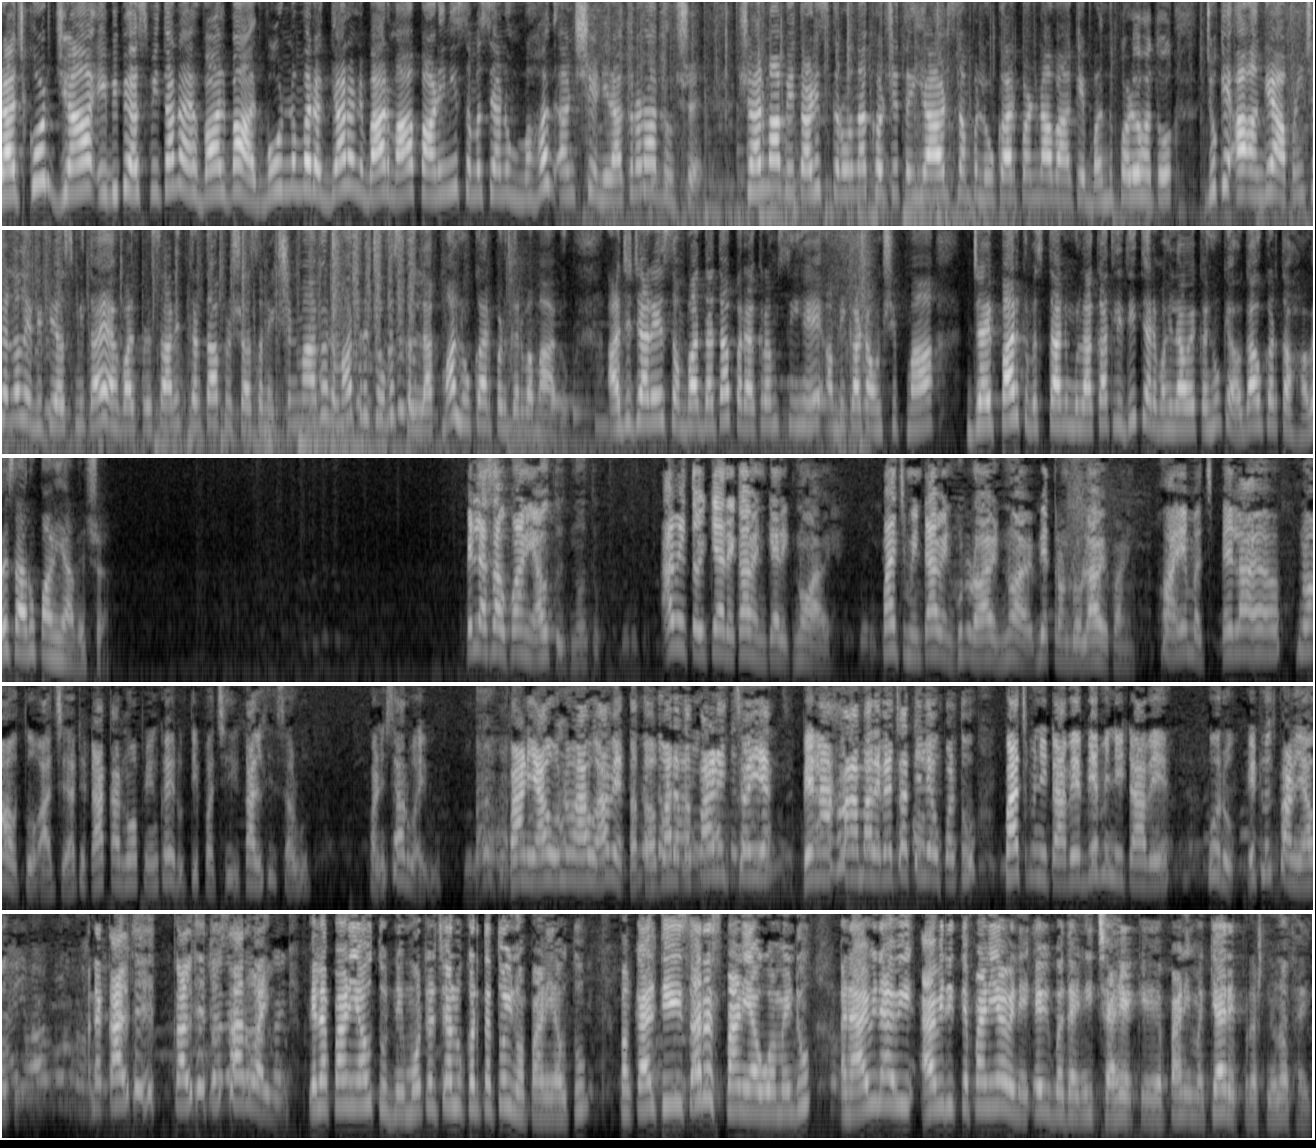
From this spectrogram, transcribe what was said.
રાજકોટ જ્યાં એબીપી અસ્મિતાના અહેવાલ બાદ વોર્ડ નંબર અગિયાર અને બારમાં પાણીની સમસ્યાનું મહદ અંશે નિરાકરણ આવ્યું છે. શહેરમાં બેતાળીસ કરોડના ખર્ચે તૈયાર સંપ લોકાર્પણના વાંકે બંધ પડ્યો હતો. જો કે આ અંગે આપણી ચેનલ એબીપી અસ્મિતાએ અહેવાલ પ્રસારિત કરતા પ્રશાસન એક્શનમાં આવ્યો અને માત્ર ચોવીસ કલાકમાં લોકાર્પણ કરવામાં આવ્યું. આજે જ્યારે સંવાદદાતા પરાક્રમસિંહે અંબિકા ટાઉનશીપમાં જય પાર્ક વિસ્તારની મુલાકાત લીધી, ત્યારે મહિલાઓએ કહ્યું કે અગાઉ કરતાં હવે સારું પાણી આવે છે. પેલા સાવ પાણી આવતું જ નહોતું. આવે તો ક્યારેક આવે ને ક્યારેક ન આવે. પાંચ મિનિટ આવે ને ઘૂંટડો આવે ને ન આવે, બે ત્રણ ડોલ આવે પાણી. હા, એમ જ. પેલા ન આવતું. આજે ટાકા ટાંકાનું ઓપનિંગ કર્યું તે, પછી કાલથી સારું પાણી સારું આવ્યું. પાણી આવું ન આવું આવે તો અમારે તો પાણી જ જોઈએ. પેલા હા, અમારે વેચાતી લેવું પડતું. પાંચ મિનિટ આવે, બે મિનિટ આવે. પૂરું એટલું જ પાણી આવતું. અને કાલથી કાલથી તો સારું આવ્યું. પેલા પાણી આવતું જ નહીં. મોટર ચાલુ કરતા તોય નો પાણી આવતું. પણ કાલથી સરસ પાણી આવવા માંડ્યું. અને આવીને આવી આવી રીતે પાણી આવે ને, એવી બધાની ઈચ્છા છે કે પાણીમાં ક્યારેય પ્રશ્ન ન થાય.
